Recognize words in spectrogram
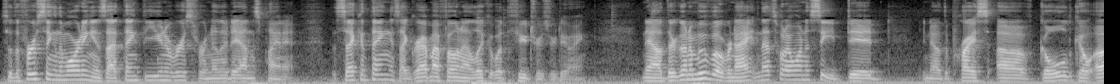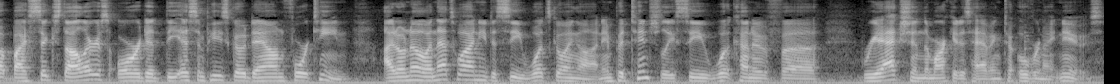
So the first thing in the morning is I thank the universe for another day on this planet. The second thing is I grab my phone and I look at what the futures are doing. Now, they're going to move overnight, and that's what I want to see. Did you know the price of gold go up by six dollars or did the s&ps go down 14 i don't know and that's why i need to see what's going on and potentially see what kind of uh, reaction the market is having to overnight news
